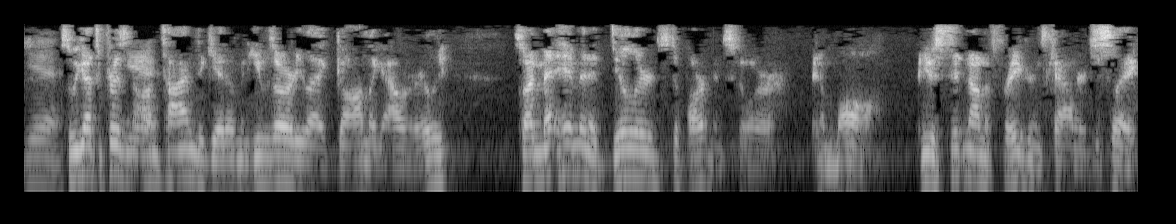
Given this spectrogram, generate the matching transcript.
Yeah. So we got to prison Yeah. on time to get him, and he was already like gone like an hour early. So I met him in a Dillard's department store in a mall, and he was sitting on the fragrance counter, just like,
